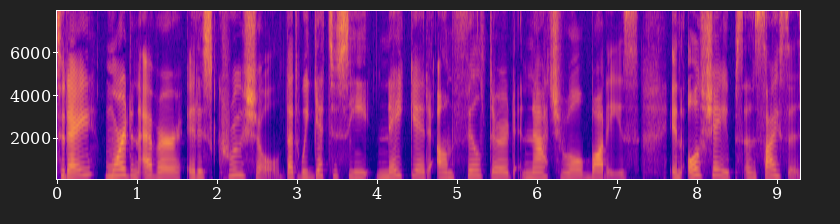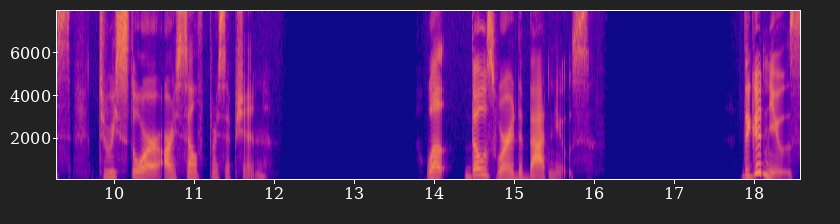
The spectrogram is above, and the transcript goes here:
Today, more than ever, it is crucial that we get to see naked, unfiltered, natural bodies in all shapes and sizes to restore our self perception. Well, those were the bad news. The good news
